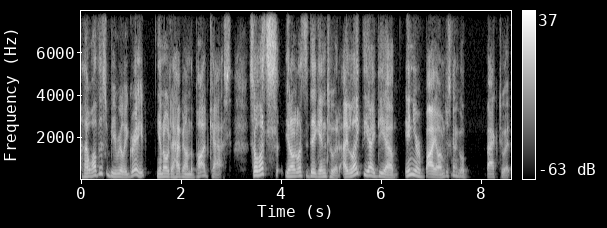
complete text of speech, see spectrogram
I thought, well, this would be really great, you know, to have you on the podcast. So let's, you know, let's dig into it. I like the idea in your bio. I'm just going to go back to it.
